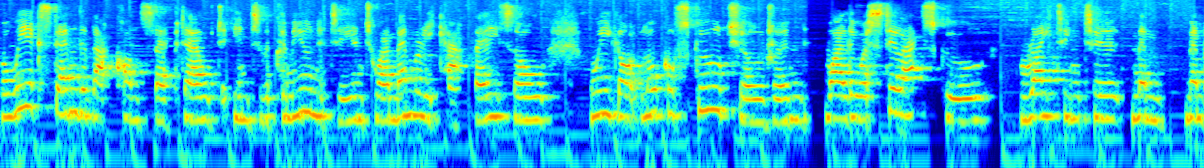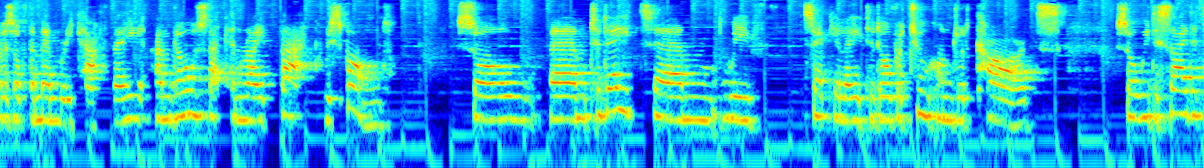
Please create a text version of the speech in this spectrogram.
well, we extended that concept out into the community, into our memory cafe. So we got local school children, while they were still at school, writing to mem- members of the memory cafe, and those that can write back respond. So um, to date, um, we've circulated over 200 cards. So we decided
